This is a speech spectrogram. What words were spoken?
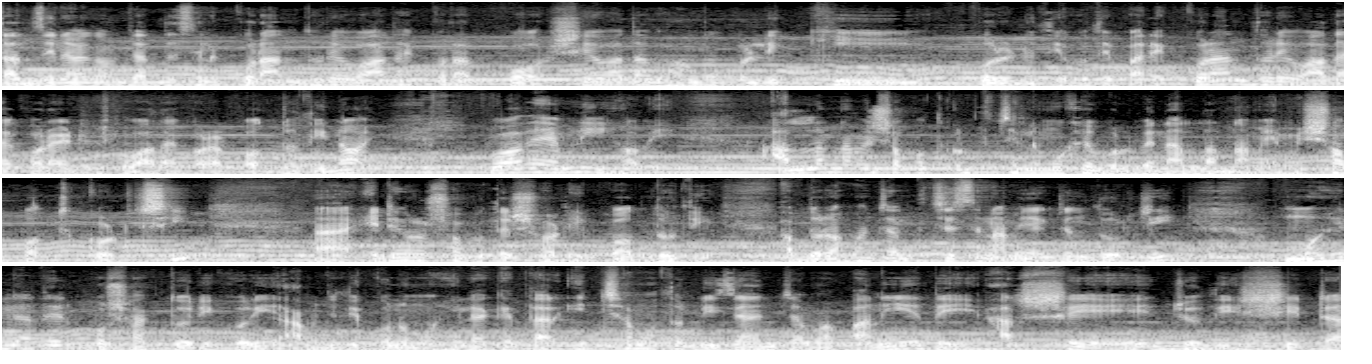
তানজিন বেগম জানতেছেন, কোরআন ধরে ওয়াদা করার পর সে ওয়াদা ভঙ্গ করলে কি পরিণতি হতে পারে? কোরআন ধরে ওয়াদা করা, এটা ওয়াদা করার পদ্ধতি নয়? ওয়াদা এমনিই হবে। আল্লাহর নামে শপথ করতে চাইলে মুখে বলবেন, আল্লাহর নামে আমি শপথ করছি। এটা হলো শপথের সঠিক পদ্ধতি। আব্দুর রহমান জানতে চেয়েছেন, আমি একজন দর্জি, মহিলাদের পোশাক তৈরি করি। আমি যদি কোনো মহিলাকে তার ইচ্ছা মতো ডিজাইন জামা বানিয়ে দেই আর সে যদি সেটা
